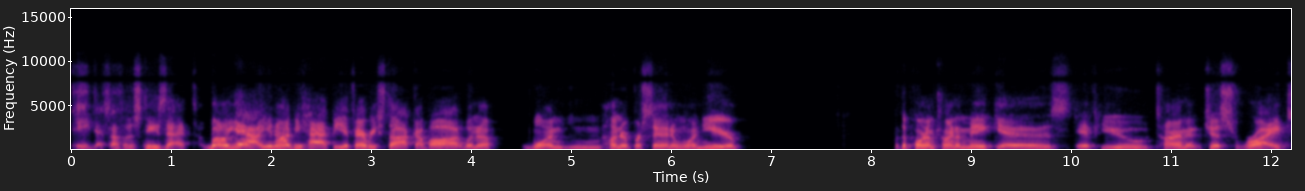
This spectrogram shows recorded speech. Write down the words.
Dude, that's nothing to sneeze at. Well, yeah, you know, I'd be happy if every stock I bought went up 100% in one year. But the point I'm trying to make is if you time it just right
